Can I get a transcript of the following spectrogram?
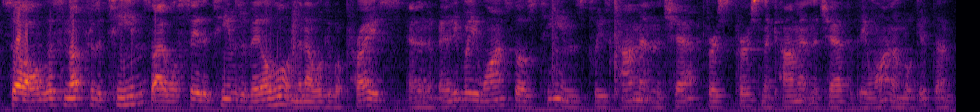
So listen up for the teams. I will say the teams available, and then I will give a price. And then if anybody wants those teams, please comment in the chat. First person to comment in the chat that they want them, we'll get them.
